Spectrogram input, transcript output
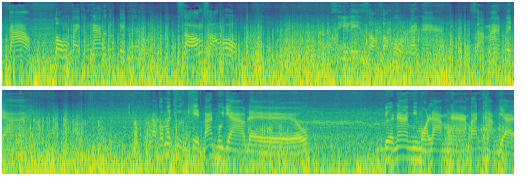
3039 ตรงไปข้างหน้าก็จะเป็นถนน 226สี่เลน 226 ด้านหน้า สามารถไปได้ แล้วก็มาถึงเขตบ้านบูยาวแล้ว เดือนหน้ามีหมอลำนะ บ้านขามใหญ่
